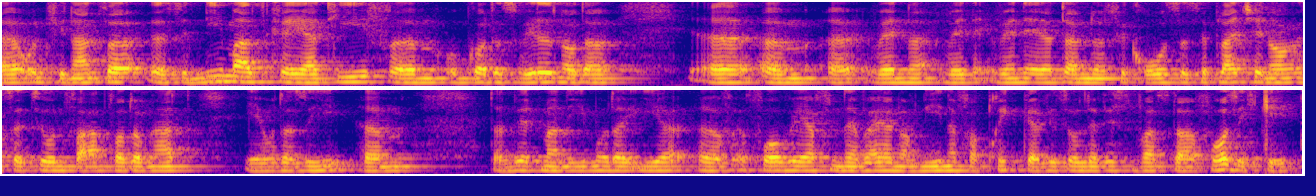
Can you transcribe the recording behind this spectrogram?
Äh, und Finanzer äh, sind niemals kreativ, ähm, um Gottes Willen, oder äh, ähm, wenn, wenn, wenn er dann für große Supply Chain Organisationen Verantwortung hat, er oder sie, ähm, dann wird man ihm oder ihr vorwerfen, der war ja noch nie in einer Fabrik, wie soll er wissen, was da vor sich geht.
